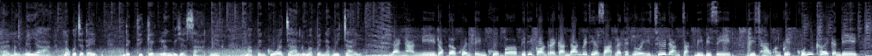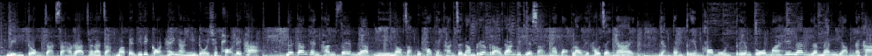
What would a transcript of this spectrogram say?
เอ่อโดยไม่ยากเราก็จะได้เด็กที่เก่งเรื่องวิทยาศาสตร์เนี่ยมาเป็นครูอาจารย์หรือมาเป็นนักวิจัย และงานนี้ดรควินตินคูเปอร์ พิธีกรรายการด้านวิทยาศาสตร์และเทคโนโลยีชื่อดังจาก BBC ที่ชาวอังกฤษคุ้นเคยกันดี บินตรงจากสหราชอาณาจักรมาเป็นพิธีกรให้งานนี้โดยเฉพาะด้วยค่ะโดยการแข่งขันเฟมแลบนี้นอกจากผู้เข้าแข่งขันจะนำเรื่องราวด้านวิทยาศาสตร์มาบอกเล่าให้เข้าใจง่าย อย่างต้องเตรียมข้อมูลเตรียมตัวมาให้แน่นและแม่นยำนะคะ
